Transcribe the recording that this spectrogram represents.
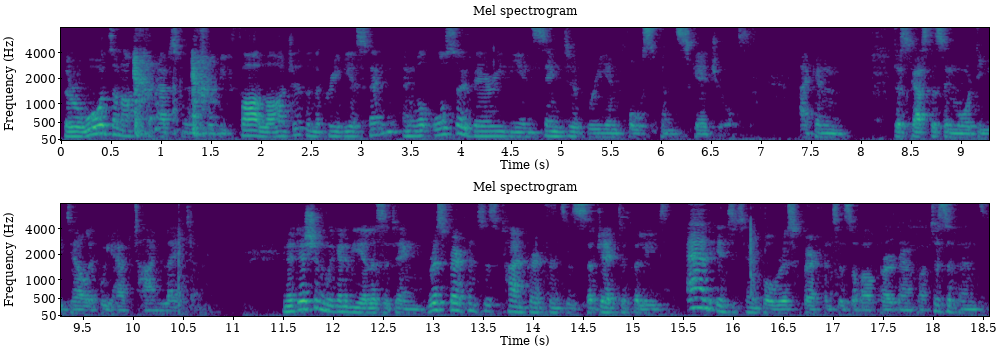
The rewards on offer for abstinence will be far larger than the previous study and will also vary the incentive reinforcement schedules. I can discuss this in more detail if we have time later. In addition, we're going to be eliciting risk preferences, time preferences, subjective beliefs, and intertemporal risk preferences of our program participants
